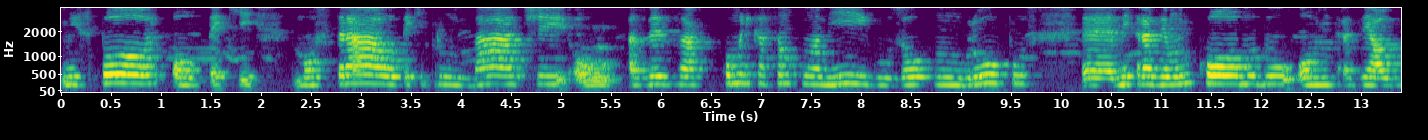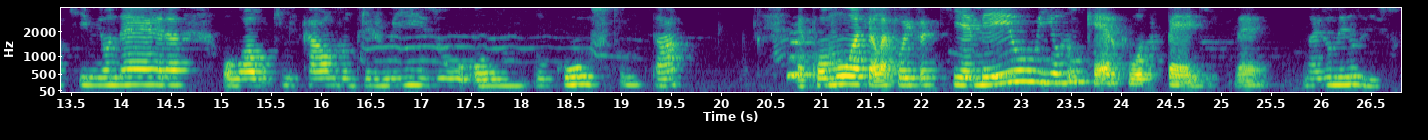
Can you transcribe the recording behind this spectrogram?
me expor, ou ter que mostrar, ou ter que ir para um embate, ou às vezes a comunicação com amigos ou com grupos é, me trazer um incômodo, ou me trazer algo que me onera, ou algo que me causa um prejuízo ou um, um custo, tá? É como aquela coisa que é meu e eu não quero que o outro pegue, né? Mais ou menos isso.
